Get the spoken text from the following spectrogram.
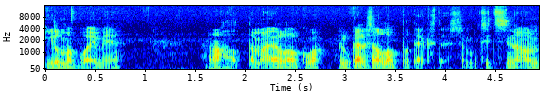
ilmavoimien rahoittama elokuva. Ja lukee sen lopputeksteissä, mutta sitten siinä on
